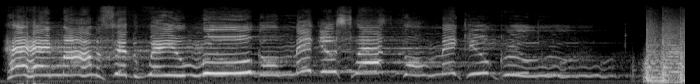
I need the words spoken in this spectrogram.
Hey, hey, mama said the way you move gonna make you sweat, gonna make you groove.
